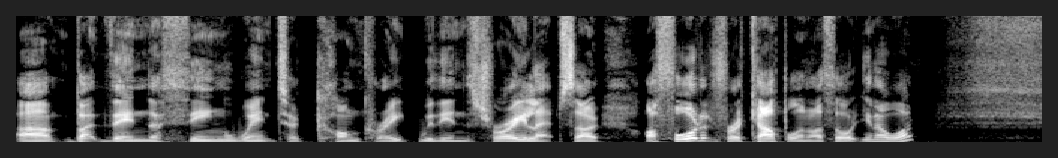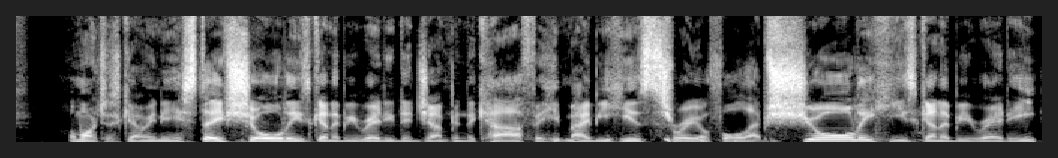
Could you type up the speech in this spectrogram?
um, but then the thing went to concrete within three laps. So I fought it for a couple, and I thought, you know what? I might just go in here. Steve Shawley's going to be ready to jump in the car for maybe his three or four laps. Surely he's going to be ready.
